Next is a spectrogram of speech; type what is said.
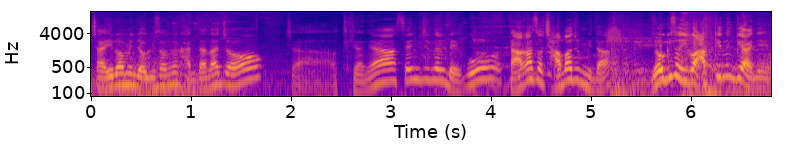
자 이러면 여기서는 간단하죠? 자 어떻게 하냐? 센진을 내고 나가서 잡아줍니다. 여기서 이거 아끼는 게 아니에요.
